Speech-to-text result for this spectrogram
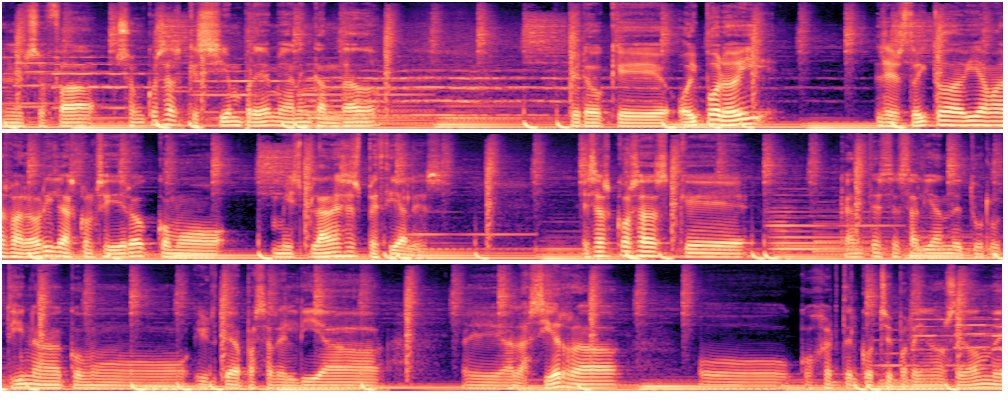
en el sofá, son cosas que siempre me han encantado, pero que hoy por hoy les doy todavía más valor y las considero como mis planes especiales. Esas cosas que, que antes se salían de tu rutina, como irte a pasar el día eh, a la sierra cogerte el coche para ir no sé dónde.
